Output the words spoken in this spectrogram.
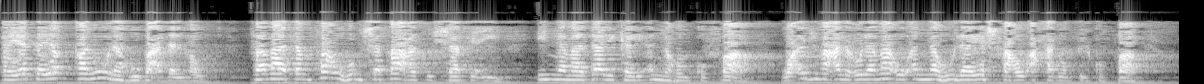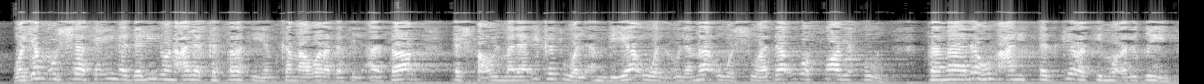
فيتيقنونه بعد الموت فما تنفعهم شفاعة الشافعين. إنما ذلك لأنهم كفار. وأجمع العلماء أنه لا يشفع أحد في الكفار. وجمع الشافعين دليل على كثرتهم كما ورد في الآثار تشفع الملائكة والأنبياء والعلماء والشهداء والصالحون فما لهم عن التذكرة معرضين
